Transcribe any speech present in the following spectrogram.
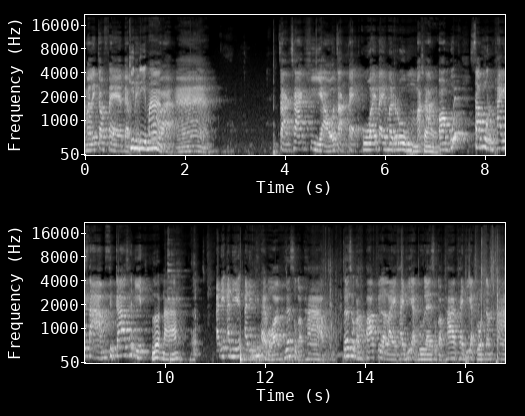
เมล็ดกาแฟแบบกินดีมาก ไคั่วอ่า จากชาเขียวจากแปะกล้วยใบมะรุมมะขามป้อมอุ้ยสมุนไพรสามสิบเก้าชนิด เลิศนะ อันนี้อันนี้อันนี้พี่ไผ่บอกว่าเพื่อสุขภาพ เพื่อสุขภาพคืออะไร ใครที่อยากดูแลสุขภาพ ใครที่อยากลดน้ำตา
